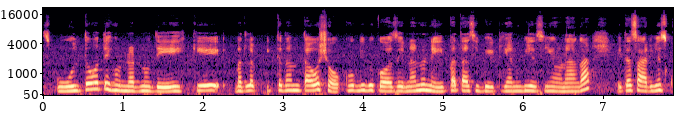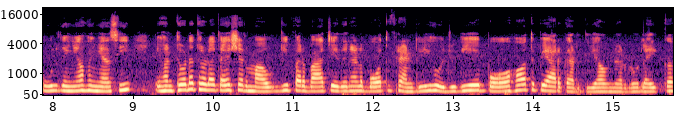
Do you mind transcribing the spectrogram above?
ਸਕੂਲ ਤੋਂ ਤੇ ਹੁਨਰ ਨੂੰ ਦੇਖ ਕੇ, ਮਤਲਬ ਇੱਕਦਮ ਤਾਂ ਉਹ ਸ਼ੌਕ ਹੋ ਗਈ ਬਿਕੋਜ਼ ਇਹਨਾਂ ਨੂੰ ਨਹੀਂ ਪਤਾ ਸੀ ਬੇਟੀਆਂ ਨੂੰ ਵੀ ਅਸੀਂ ਆਉਣਾਗਾ। ਇਹ ਤਾਂ ਸਾਰੀਆਂ ਸਕੂਲ ਗਈਆਂ ਹੋਈਆਂ ਸੀ ਤੇ ਹੁਣ ਥੋੜਾ ਥੋੜਾ ਤਾਂ ਇਹ ਸ਼ਰਮਾਊਗੀ, ਪਰ ਬਾਅਦ ਚ ਇਹਦੇ ਨਾਲ ਬਹੁਤ ਫਰੈਂਡਲੀ ਹੋ ਜੂਗੀ। ਇਹ ਬਹੁਤ ਪਿਆਰ ਕਰਦੀ ਆ ਹੁਨਰ ਨੂੰ ਲਾਈਕ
